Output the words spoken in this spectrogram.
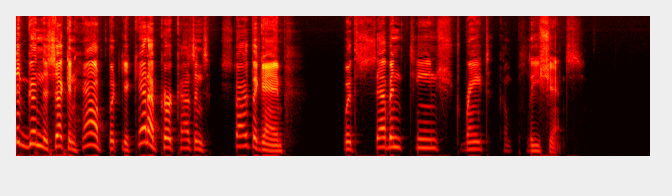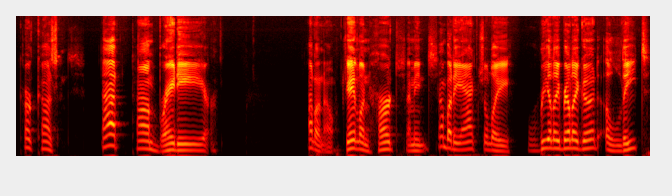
Did good in the second half, but you can't have Kirk Cousins start the game with 17 straight completions. Kirk Cousins, not Tom Brady or, I don't know, Jalen Hurts. I mean, somebody actually really, really good, elite.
